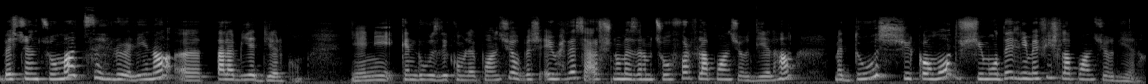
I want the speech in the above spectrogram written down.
باش نتوما تسهلوا علينا آه، الطلبيات ديالكم. يعني كندوز لكم les pointures باش أي وحدة تعرف شنو مازال متوفر في la pointure ديالها. ما تدوش شي commande في شي موديل اللي ما فيش la pointure ديالها.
